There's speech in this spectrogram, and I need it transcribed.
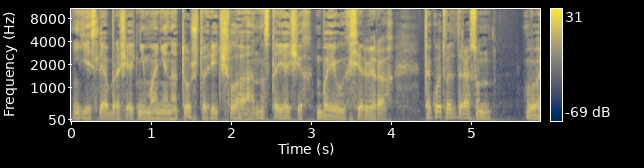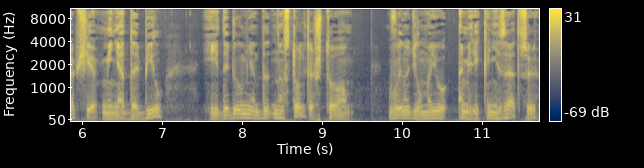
Если обращать внимание на то, что речь шла о настоящих боевых серверах. Так вот, в этот раз он вообще меня добил, и добил меня настолько, что вынудил мою американизацию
